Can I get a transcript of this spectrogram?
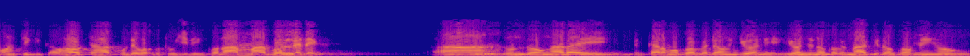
on tigi ka hawta hakkunde wakkutuji ɗin. Kono amma golle ɗe a ɗum ɗon haray karamo koɓe ɗon joni yondino koɓe maaki ɗon ko min on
